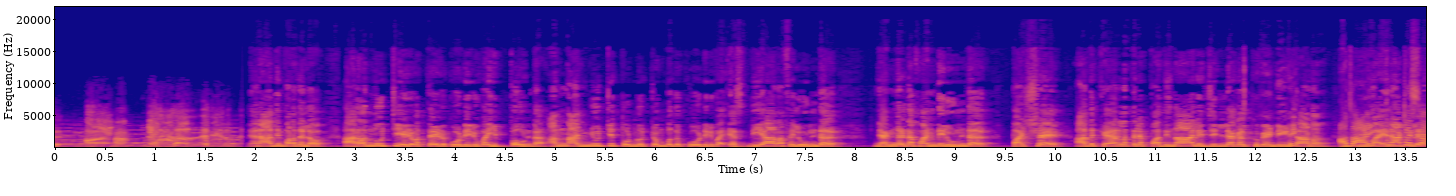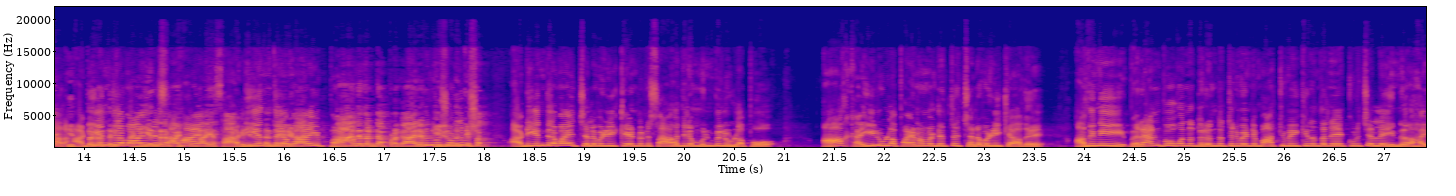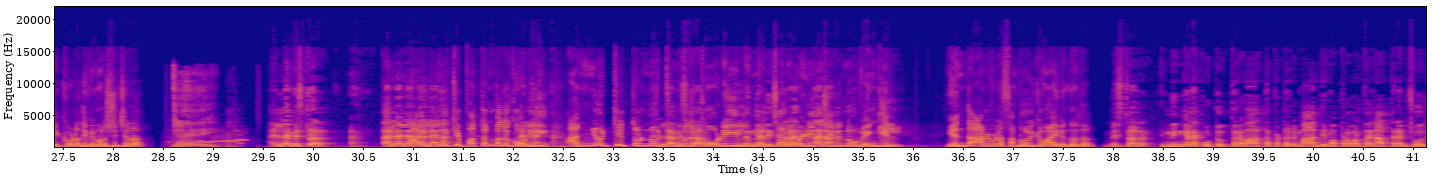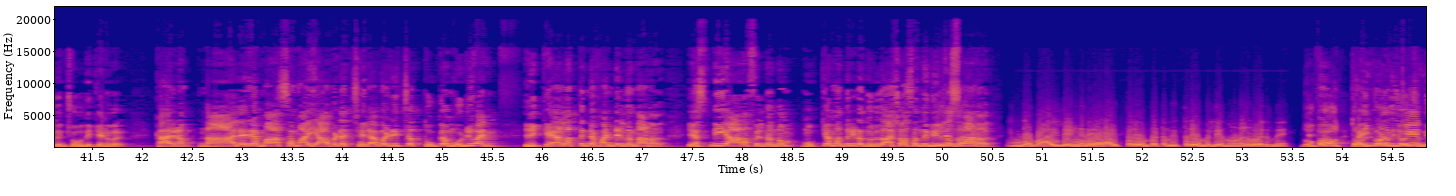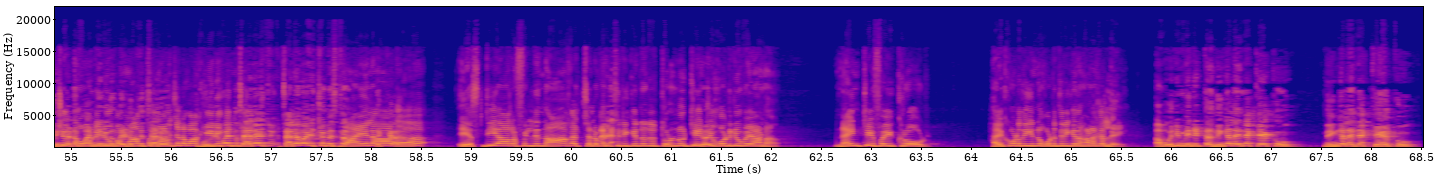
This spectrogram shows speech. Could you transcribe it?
ഞാൻ ആദ്യം പറഞ്ഞല്ലോ അറുന്നൂറ്റി എഴുപത്തി ഏഴ് കോടി രൂപ ഇപ്പൊ ഉണ്ട്. അന്ന് അഞ്ഞൂറ്റി തൊണ്ണൂറ്റി ഒമ്പത് കോടി രൂപ എസ് ഡി ആർ എഫിൽ ഉണ്ട്. ഞങ്ങളുടെ ഫണ്ടിലുണ്ട്. പക്ഷേ അത് കേരളത്തിലെ പതിനാല് ജില്ലകൾക്ക് വേണ്ടിയിട്ടാണ്. വയനാട്ടിലെ. ഇത്തരത്തിൽ അടിയന്തരമായിട്ടുണ്ടായ മാനദണ്ഡ പ്രകാരം. അടിയന്തരമായി ചെലവഴിക്കേണ്ട ഒരു സാഹചര്യം മുൻപിലുള്ളപ്പോ ആ കയ്യിലുള്ള പണമെടുത്ത് ചെലവഴിക്കാതെ അതിനി വരാൻ പോകുന്ന ദുരന്തത്തിന് വേണ്ടി മാറ്റിവെക്കുന്നതിനെ കുറിച്ചല്ലേ ഇന്ന് ഹൈക്കോടതി വിമർശിച്ചത്? അല്ല മിസ്റ്റർ. അല്ല കോടി. അഞ്ഞൂറ്റി തൊണ്ണൂറ്റി കോടിയിൽ നിങ്ങൾ നിന്ന് ചെലവഴിച്ചിരുന്നുവെങ്കിൽ എന്താണ് ഇവിടെ സംഭവിക്കുമായിരുന്നത്? മിസ്റ്റർ നിങ്ങളെ കൂട്ട് ഉത്തരവാദിത്തപ്പെട്ട ഒരു മാധ്യമ പ്രവർത്തകൻ അത്തരം ചോദ്യം ചോദിക്കരുത്. കാരണം നാലര മാസമായി അവിടെ ചെലവഴിച്ച തുക മുഴുവൻ ഈ കേരളത്തിന്റെ ഫണ്ടിൽ നിന്നാണ്. എസ് ഡി ആർ എഫിൽ നിന്നും മുഖ്യമന്ത്രിയുടെ ദുരിതാശ്വാസ നിധിയിൽ നിന്നാണ് എന്റെ വായിൽ എങ്ങനെയാടാ ഇത്രയും പെട്ടെന്ന് ഇത്രയും വലിയ നുണകൾ വരുന്നേ? ഹൈക്കോടതി ചോദിച്ചു നിങ്ങളുടെ ഫണ്ടിൽ നിന്ന് എടുത്ത് ചെലവഴിച്ചു മിസ്റ്റർ. എസ് ഡി ആർ എഫിൽ നിന്ന് ആകെ ചെലവഴിച്ചിരിക്കുന്നത് തൊണ്ണൂറ്റിയഞ്ച് കോടി രൂപയാണ്. നയന്റി ഫൈവ് ക്രോർ ഹൈക്കോടതി ഇന്ന് കൊടുത്തിരിക്കുന്ന കണക്കല്ലേ? ആ, ഒരു മിനിറ്റ്. നിങ്ങൾ എന്നെ കേൾക്കൂ. നിങ്ങൾ എന്നെ കേൾക്കൂ.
